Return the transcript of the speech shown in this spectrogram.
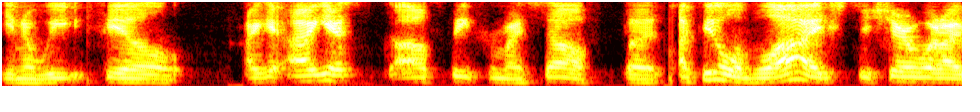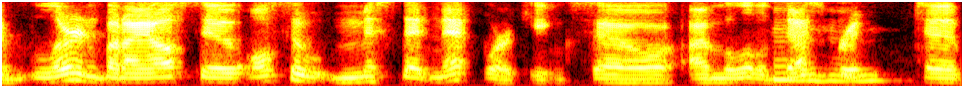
you know we feel I, I, guess I'll speak for myself, but I feel obliged to share what I've learned. But I also also miss that networking, so I'm a little mm-hmm. desperate to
